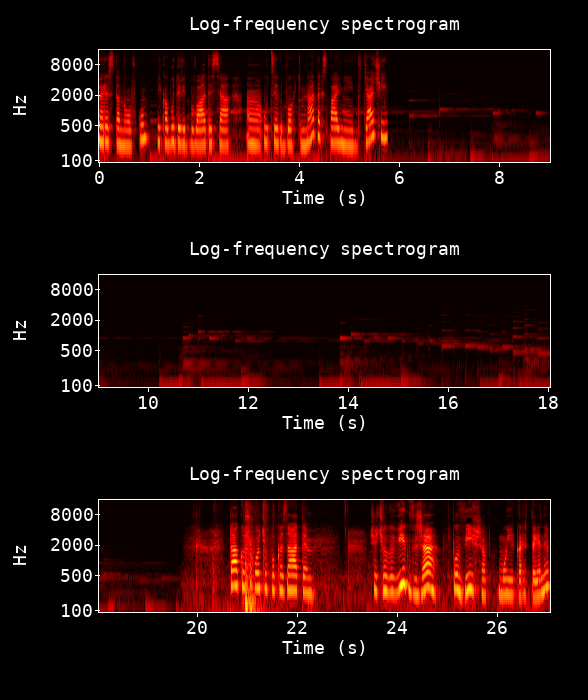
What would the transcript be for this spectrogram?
перестановку, яка буде відбуватися е, у цих двох кімнатах спальній і дитячій. Також хочу показати, що чоловік вже повішав мої картини,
